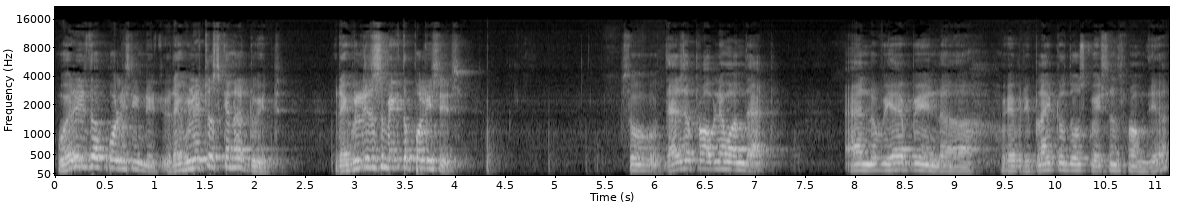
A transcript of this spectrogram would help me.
Where is the policing duty? Regulators cannot do it. Regulators make the policies. So there is a problem on that. And we have been, uh, we have replied to those questions from there.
